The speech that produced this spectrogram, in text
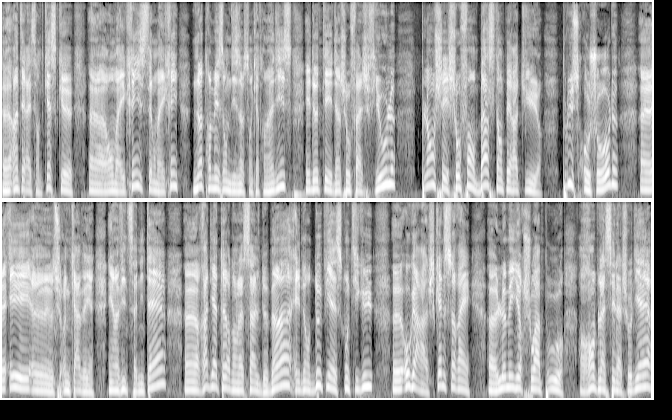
euh, intéressante. Qu'est-ce que on m'a écrit? C'est on m'a écrit notre maison de 1990 est dotée d'un chauffage fuel plancher chauffant basse température plus eau chaude euh, et euh, sur une cave et, un vide sanitaire, euh, radiateur dans la salle de bain et dans deux pièces contiguës euh, au garage. Quel serait le meilleur choix pour remplacer la chaudière?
